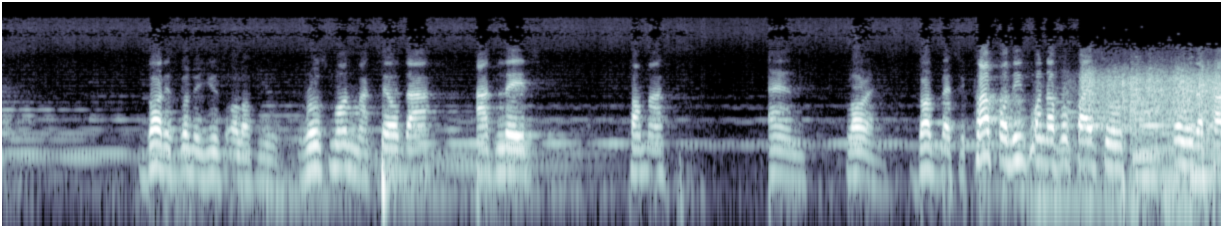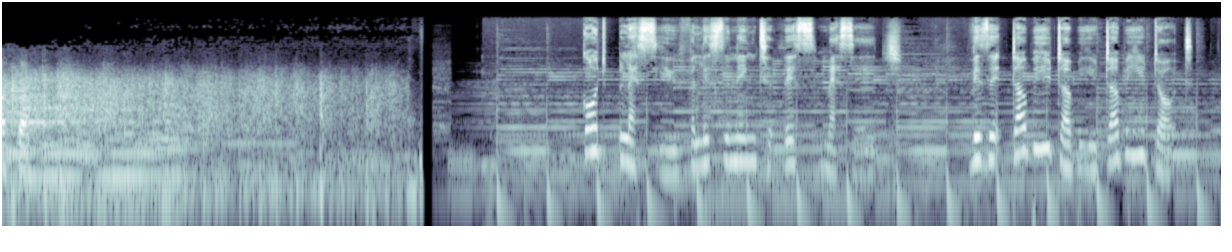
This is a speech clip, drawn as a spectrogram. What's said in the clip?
God is going to use all of you. Rosemont, Matilda, Adelaide, Thomas, and Florence. God bless you. Clap for these wonderful five to go with the pastor. God bless you for listening to this message. Visit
